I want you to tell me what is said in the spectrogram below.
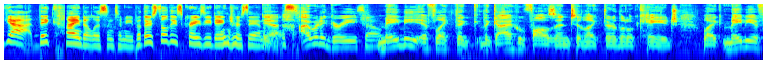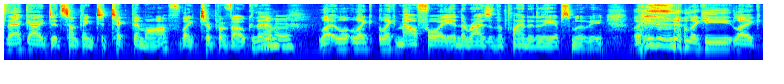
yeah, they kind of listen to me, but they're still these crazy, dangerous animals. Yeah. I would agree. So- Maybe if like the the guy who falls into like their little cage, like maybe if that guy did something to tick them off, like to provoke them. Mm-hmm. Like, like like Malfoy in the Rise of the Planet of the Apes movie, like, Mm-hmm. like he like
